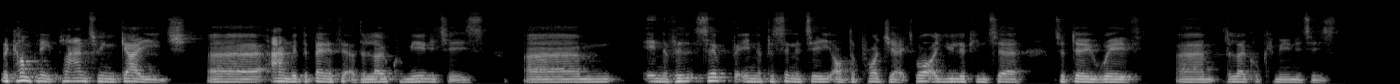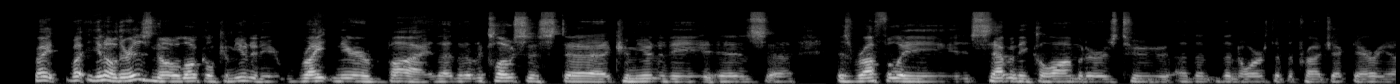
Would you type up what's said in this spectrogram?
the company plan to engage and with the benefit of the local communities um, in the in the vicinity of the project? What are you looking to to do with um, the local communities? Right. But you know, there is no local community right nearby. The the, the closest uh, community is uh, is roughly 70 kilometers to uh, the, the north of the project area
